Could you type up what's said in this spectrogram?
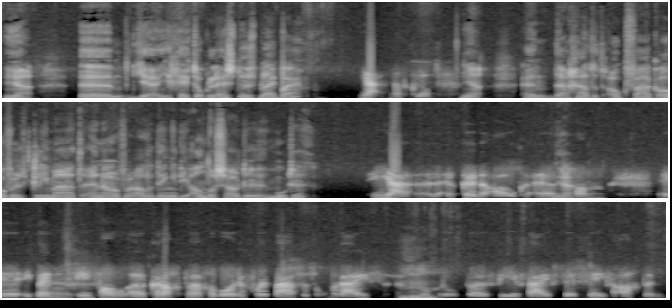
Ja, Um, ja, je geeft ook les dus blijkbaar? Ja, dat klopt. Ja, en daar gaat het ook vaak over het klimaat en over alle dingen die anders zouden moeten? Ja, kunnen ook. Uh, ja. van, uh, ik ben invalkracht geworden voor het basisonderwijs. Mm -hmm. Voor groep 4, 5, 6, 7, 8. En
